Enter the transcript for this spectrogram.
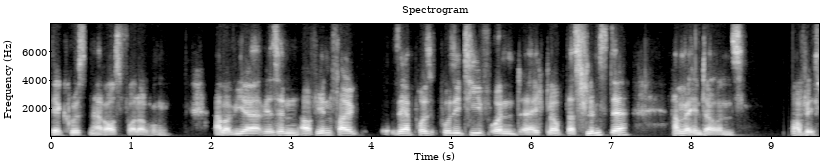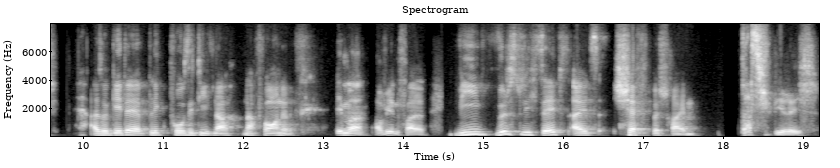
der größten Herausforderungen. Aber wir, wir sind auf jeden Fall sehr pos positiv und äh, ich glaube, das Schlimmste haben wir hinter uns, hoffe ich. Also geht der Blick positiv nach, nach vorne. Immer, auf jeden Fall. Wie würdest du dich selbst als Chef beschreiben? Das ist schwierig.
